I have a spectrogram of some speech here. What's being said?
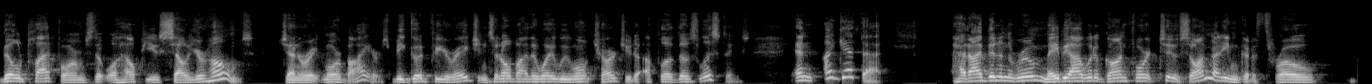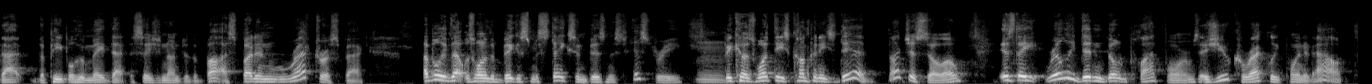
build platforms that will help you sell your homes, generate more buyers, be good for your agents. And oh, by the way, we won't charge you to upload those listings. And I get that. Had I been in the room, maybe I would have gone for it too. So I'm not even going to throw that the people who made that decision under the bus. But in retrospect, I believe that was one of the biggest mistakes in business history mm. because what these companies did, not just Zillow, is they really didn't build platforms, as you correctly pointed out,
